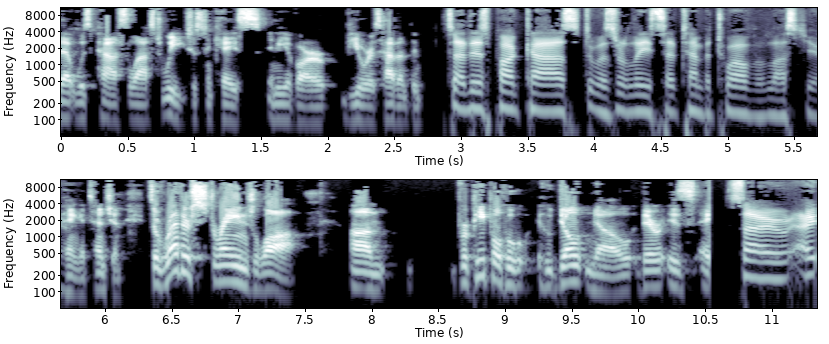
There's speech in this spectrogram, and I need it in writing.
that was passed last week, just in case any of our viewers haven't been. So this podcast was released September 12th of last year. Paying attention. It's a rather strange law. Um, for people who, who don't know, there is a. So uh,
